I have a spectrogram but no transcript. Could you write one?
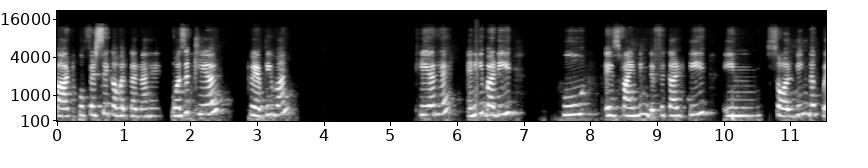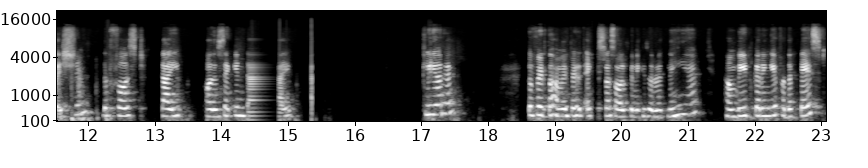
part को फिर से कवर करना है was it clear to everyone clear है anybody who is finding difficulty in solving the question the first type or the second type clear है तो फिर तो हमें फिर एक्स्ट्रा सॉल्व करने की ज़रूरत नहीं है हम वेट करेंगे for the test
